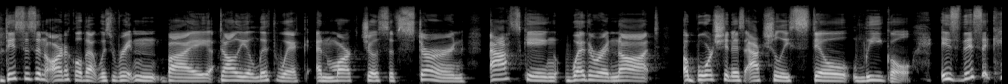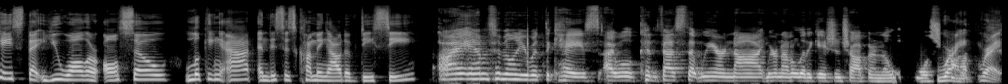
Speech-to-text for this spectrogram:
This is an article that was written by Dahlia Lithwick and Mark Joseph Stern asking whether or not abortion is actually still legal. Is this a case that you all are also looking at and this is coming out of DC? I am familiar with the case. I will confess that we are not we're not a litigation shop and a legal shop. Right, right.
